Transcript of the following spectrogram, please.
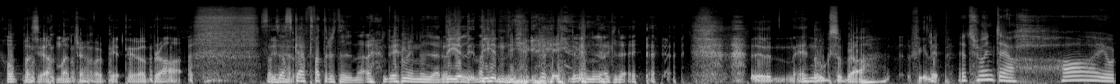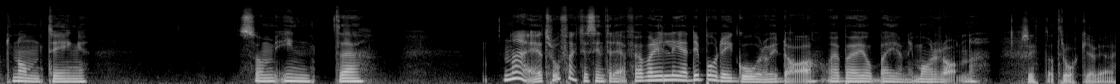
hoppas jag man träffar Peter, vad bra. Så att jag har skaffat rutiner. Det är min nya Det är, rutin. det är en ny grej. det är min nya grej. Det är nog så bra. Filip? Jag tror inte jag har gjort någonting som inte... Nej, jag tror faktiskt inte det. För jag har varit ledig både igår och idag och jag börjar jobba igen imorgon. Shit vad tråkiga vi är.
